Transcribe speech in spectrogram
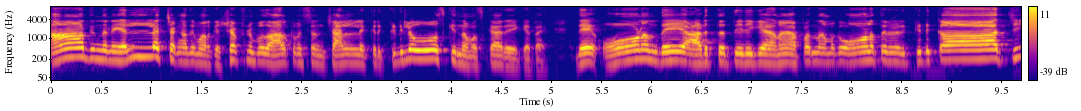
ആദ്യം തന്നെ എല്ലാ ചങ്ങാതിമാർക്കും ഷെഫിന് പോലും ആൽക്കമിസ്റ്റ് എന്ന ചാനലിലേക്ക് ഒരു കിടിലോസ്കി നമസ്കാരം ആയിക്കട്ടെ ദേ ഓണം ദേ അടുത്തെത്തിയിരിക്കുകയാണ്. അപ്പം നമുക്ക് ഓണത്തിന് ഒരു കിടുക്കാച്ചി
